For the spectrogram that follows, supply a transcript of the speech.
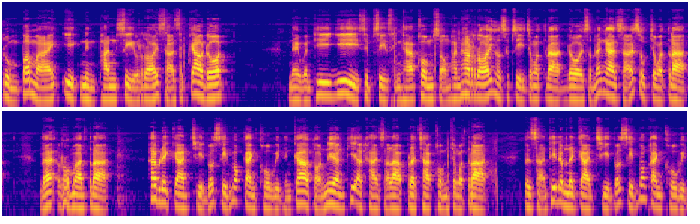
กลุ่มเป้าหมายอีก 1,439 โดส ในวันที่ 24 สิงหาคม 2564 จังหวัดตราด โดยสำนักงานสาธารณสุขจังหวัดตราด และโรงพยาบาลตราด ให้บริการฉีดวัคซีนป้องกันโควิด -19 ต่อเนื่องที่อาคารสาราประชาคมจังหวัดตราด เป็นสถานที่ดำเนินการฉีดวัคซีนป้องกันโควิด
